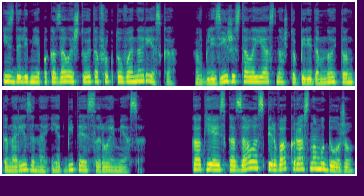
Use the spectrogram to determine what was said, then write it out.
Издали мне показалось, что это фруктовая нарезка. Вблизи же стало ясно, что передо мной тонко нарезанное и отбитое сырое мясо. Как я и сказала, сперва к красному дожу.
